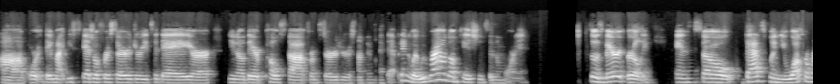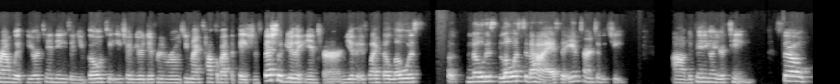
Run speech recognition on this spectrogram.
Um, or they might be scheduled for surgery today, or you know, they're post-op from surgery or something like that. But anyway, we round on patients in the morning. So it's very early. And so that's when you walk around with your attendings and you go to each of your different rooms. You might talk about the patient, especially if you're the intern. You're, it's like the lowest, lowest, lowest to the highest, the intern to the chief, um, depending on your team. So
